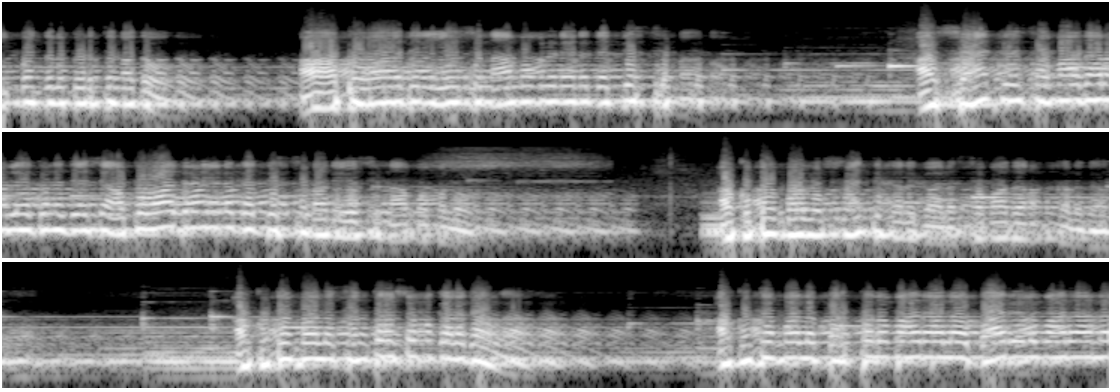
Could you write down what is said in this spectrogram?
ఇబ్బందులు పెడుతున్నదో ఆ అపవాదిని యేసు నామములు నేను గద్దిస్తున్నాను. ఆ శాంతి సమాధానం లేకుండా చేసే అపవాదిని నేను గద్దిస్తున్నాను యేసు నామములో. ఆ కుటుంబాల్లో శాంతి కలగాల సమాధానం కలగాల. ఆ కుటుంబాల్లో సంతోషం కలగాల. ఆ కుటుంబాల భర్తలు మారాలా భార్యలు మారాలా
